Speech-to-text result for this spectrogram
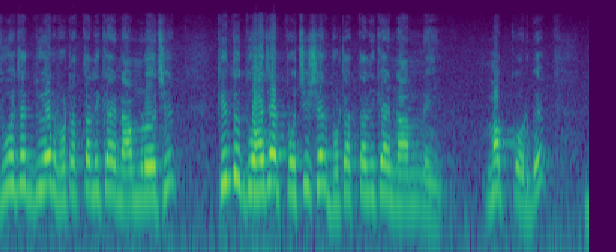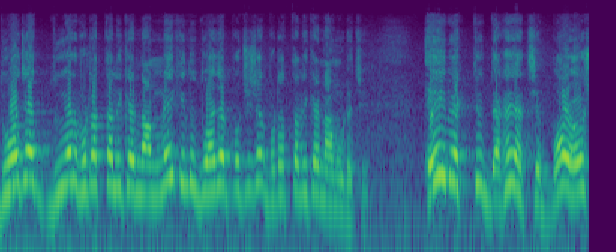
দু হাজার ভোটার তালিকায় নাম রয়েছে, কিন্তু দু হাজার পঁচিশের ভোটার তালিকায় নাম নেই। মাফ করবে দু হাজার দুইয়ের ভোটার তালিকায় নাম নেই, কিন্তু দু হাজার পঁচিশের ভোটার তালিকায় নাম উঠেছে। এই ব্যক্তির দেখা যাচ্ছে বয়স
